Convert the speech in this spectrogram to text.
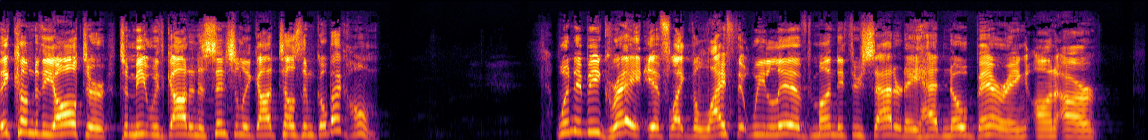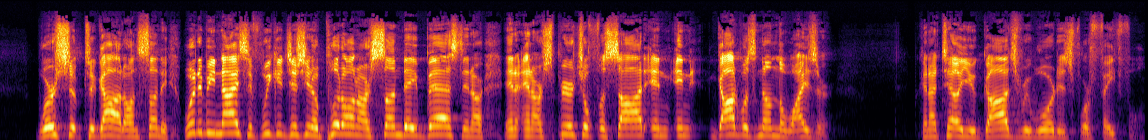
They come to the altar to meet with God, and essentially, God tells them, Go back home. Wouldn't it be great if, like, the life that we lived Monday through Saturday had no bearing on our worship to God on Sunday? Wouldn't it be nice if we could just, you know, put on our Sunday best and our and, and our spiritual facade and, and God was none the wiser? Can I tell you, God's reward is for faithful.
